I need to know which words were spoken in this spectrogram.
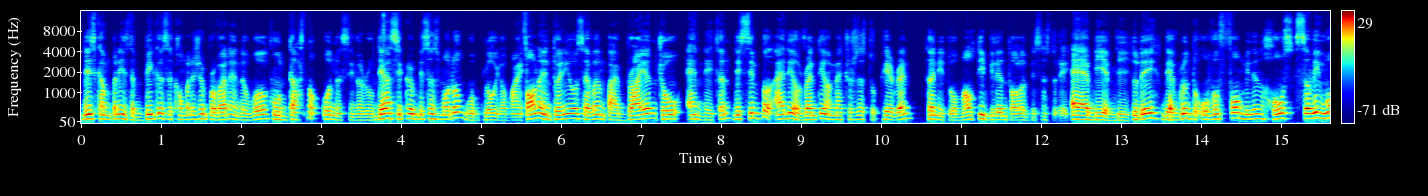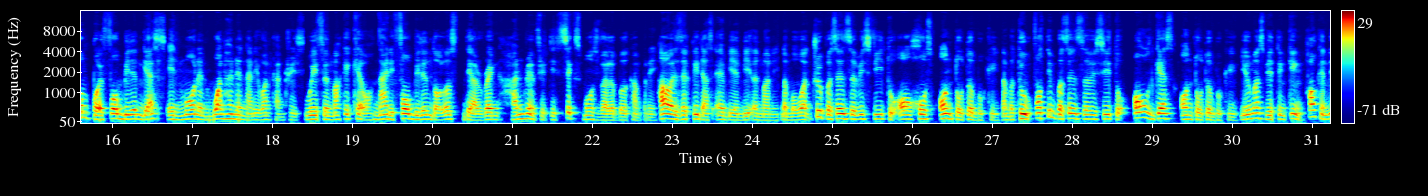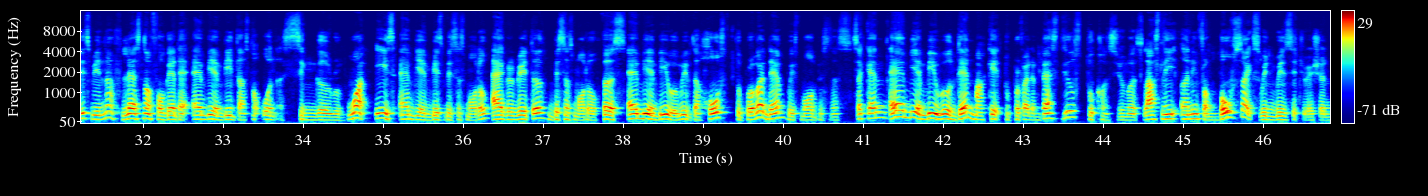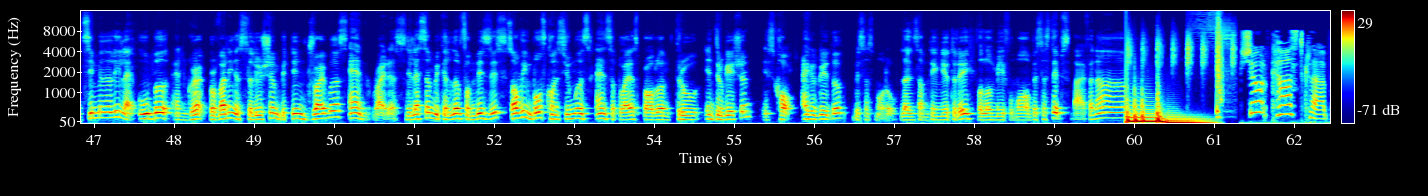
This company is the biggest accommodation provider in the world who does not own a single room. Their secret business model will blow your mind. Founded in 2007 by Brian, Joe, and Nathan, the simple idea of renting out mattresses to pay rent turned into a multi-billion dollar business today. Airbnb. Today, they have grown to over 4 million hosts, serving 1.4 billion guests in more than 191 countries. With a market cap of $94 billion, they are ranked 156 most valuable company. How exactly does Airbnb earn money? Number one, 3% service fee to all hosts on total booking. Number two, 14% service fee to all guests on total booking booking. You must be thinking, how can this be enough? Let's not forget that Airbnb does not own a single room. What is Airbnb's business model? Aggregator business model. First, Airbnb will meet the host to provide them with more business. Second, Airbnb will then market to provide the best deals to consumers. Lastly, earning from both sides win-win situation. Similarly, like Uber and Grab, providing a solution between drivers and riders. The lesson we can learn from this is solving both consumers and suppliers problem through integration is called aggregator business model. Learn something new today. Follow me for more business tips. Bye for now. Shortcast Club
